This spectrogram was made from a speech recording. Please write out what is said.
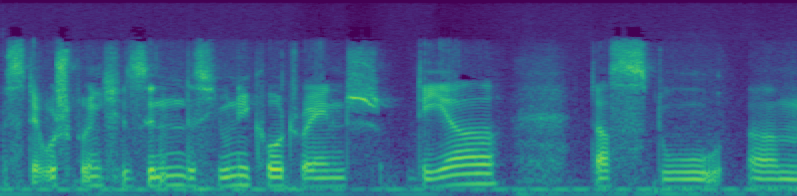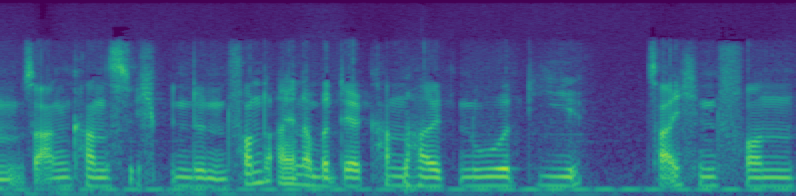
ist der ursprüngliche Sinn des Unicode Range der, dass du ähm, sagen kannst, ich binde einen Font ein, aber der kann halt nur die Zeichen von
